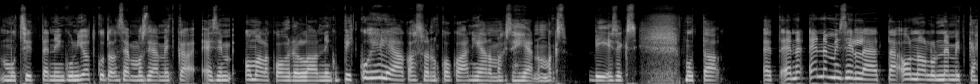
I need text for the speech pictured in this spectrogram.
Mutta sitten niin kuin jotkut on semmoisia, mitkä esim. omalla kohdallaan niin kuin pikkuhiljaa kasvanut koko ajan hienommaksi ja hienommaksi biisiksi. Mutta et en, ennemmin sillä, että on ollut ne, mitkä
